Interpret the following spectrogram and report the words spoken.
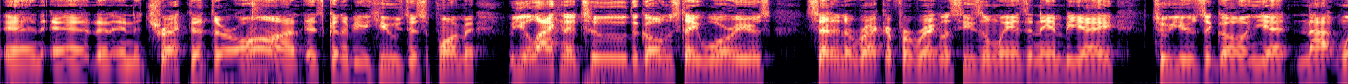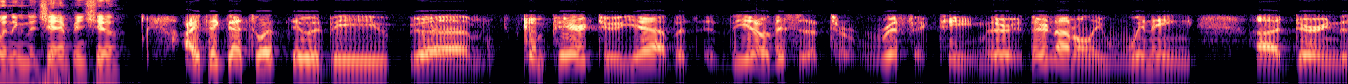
and and and the trek that they're on, it's going to be a huge disappointment. You liken it to the Golden State Warriors setting a record for regular season wins in the NBA two years ago, and yet not winning the championship. I think that's what it would be um, compared to. Yeah, but you know, this is a terrific team. They're they're not only winning uh, during the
